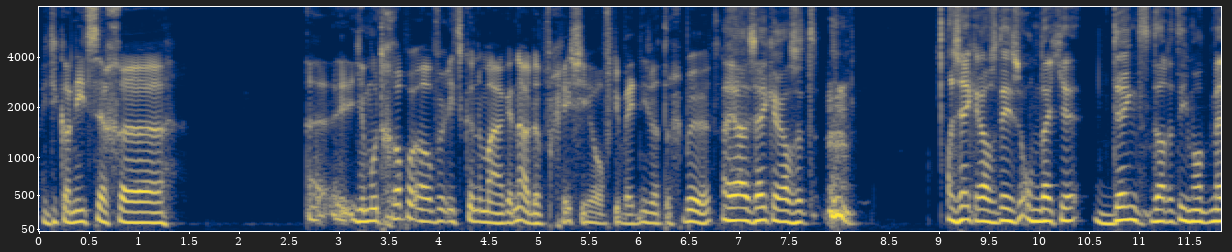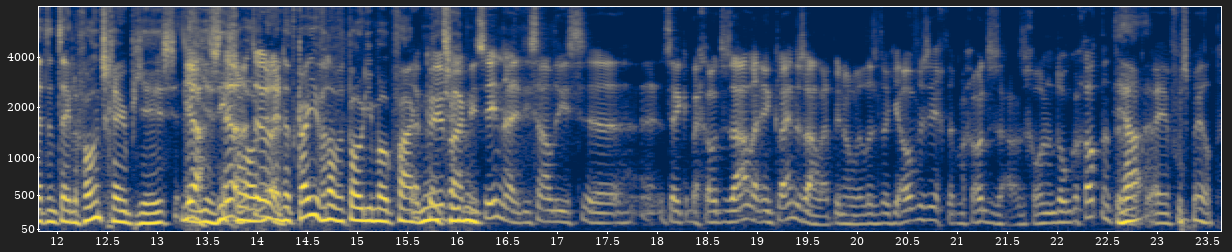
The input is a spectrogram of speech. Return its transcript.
Want je kan niet zeggen... je moet grappen over iets kunnen maken. Nou, dan vergis je je of je weet niet wat er gebeurt. Nou ja, zeker als het. Zeker als het is omdat je denkt dat het iemand met een telefoonschermpje is. En Ja, je ziet ja, gewoon, natuurlijk. en dat kan je vanaf het podium ook vaak Dat niet kun je zien. vaak niet zien. Nee, die zaal die is... eh, zeker bij grote zalen. In kleine zalen heb je nog wel eens dat je overzicht hebt. Maar grote zalen is gewoon een donker gat natuurlijk. Ja. Waar je voor speelt.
